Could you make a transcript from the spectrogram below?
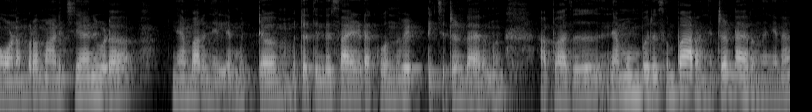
ഓണം പ്രമാണിച്ച് ഞാനിവിടെ ഞാൻ പറഞ്ഞില്ലേ മുറ്റ മുറ്റത്തിന്റെ സൈഡൊക്കെ ഒന്ന് വെട്ടിച്ചിട്ടുണ്ടായിരുന്നു. അപ്പോൾ അത് ഞാൻ മുമ്പ് ഒരു ദിവസം പറഞ്ഞിട്ടുണ്ടായിരുന്നു ഇങ്ങനെ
